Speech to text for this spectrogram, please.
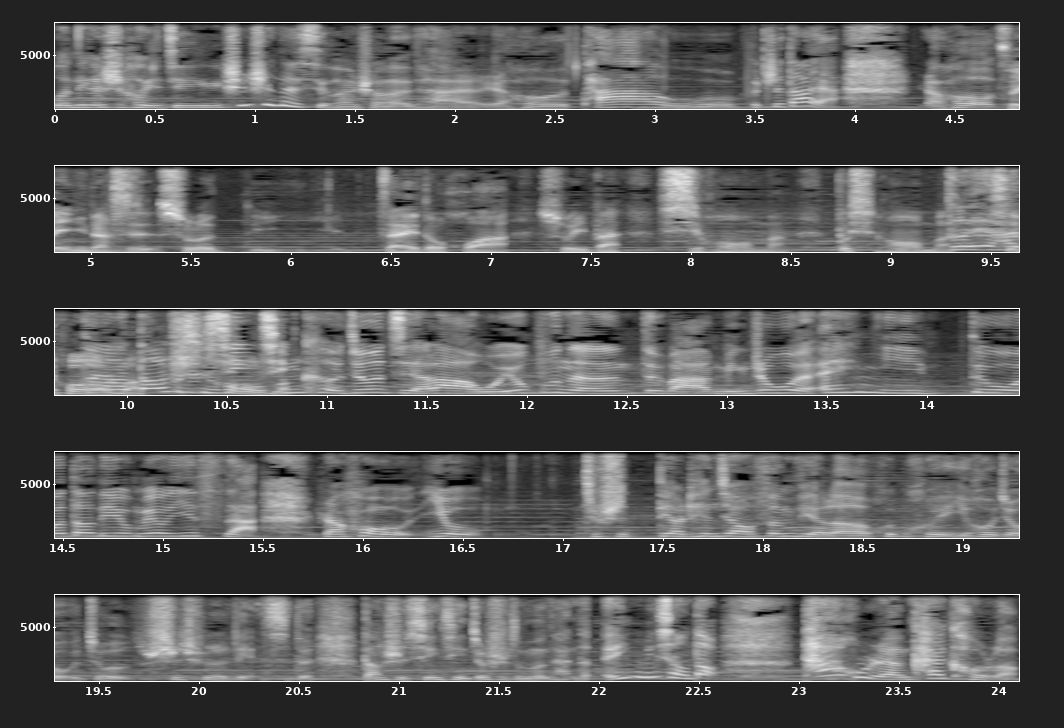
我那个时候已经深深的喜欢上了他，然后他我不知道呀，然后所以你当时数了摘一朵花，数一半，喜欢我吗？不喜欢我吗？对呀，对啊，当时心情可纠结了，我又不能对吧，明着问，哎，你对我到底有没有意思啊？然后又就是第二天就要分别了，会不会以后就就失去了联系？对，当时心情就是这么忐忑。哎，没想到他忽然开口了，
